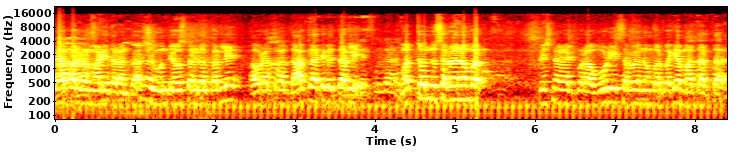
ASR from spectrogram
ಪೇಪರ್ಗಳು ಮಾಡಿದಾರಂತ. ಶಿವನ್ ದೇವಸ್ಥಾನದಲ್ಲಿ ತರಲಿ, ಅವ್ರ ಹತ್ರ ದಾಖಲಾತಿಗಳು ತರ್ಲಿ. ಮತ್ತೊಂದು ಸರ್ವೆ ನಂಬರ್, ಕೃಷ್ಣರಾಜಪುರ ಊಡಿ ಸರ್ವೆ ನಂಬರ್ ಬಗ್ಗೆ ಮಾತಾಡ್ತಾರೆ.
